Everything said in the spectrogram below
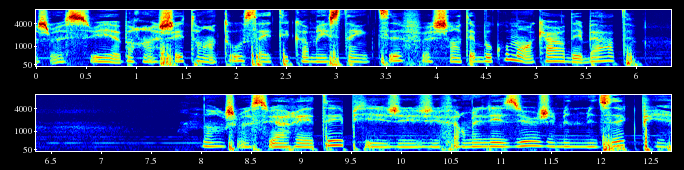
Je me suis branchée tantôt, ça a été comme instinctif. Je sentais beaucoup mon cœur débattre. Donc, je me suis arrêtée, puis j'ai fermé les yeux, j'ai mis une musique, puis...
